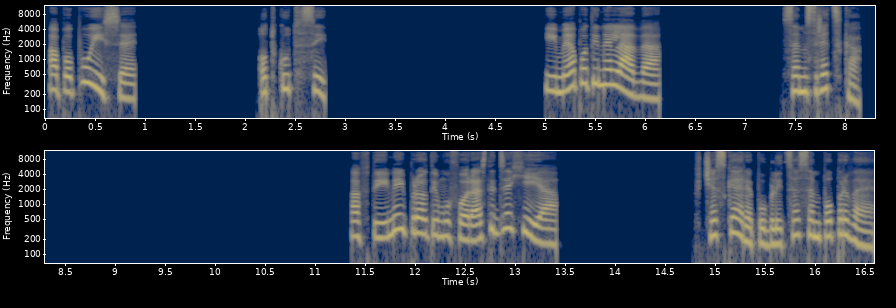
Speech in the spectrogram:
Από πού είσαι; Odkud jsi? Είμαι από την Ελλάδα. Jsem z Řecka. Αυτή είναι η πρώτη μου φορά στην Τσεχία. V České republice jsem poprvé.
